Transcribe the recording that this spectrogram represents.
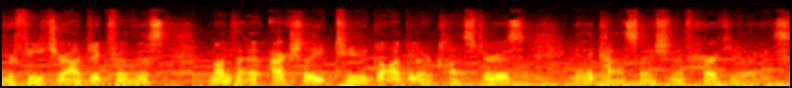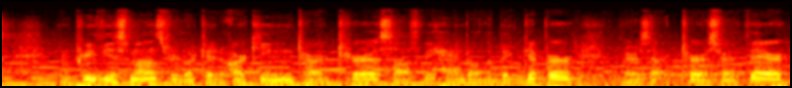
Your feature object for this month are actually two globular clusters in the constellation of Hercules. In previous months, we looked at arcing to Arcturus off the handle of the Big Dipper. There's Arcturus right there,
